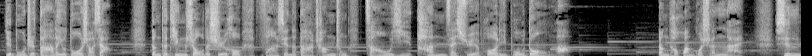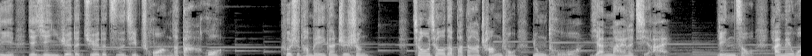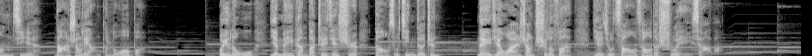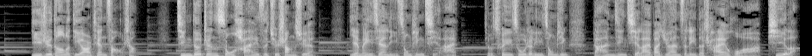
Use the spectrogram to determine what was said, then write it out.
也不知打了有多少下。等他停手的时候，发现那大长虫早已瘫在血泊里不动了。等他缓过神来，心里也隐约的觉得自己闯了大祸，可是他没敢吱声，悄悄地把大长虫用土掩埋了起来。临走还没忘记拿上两个萝卜，回了屋也没敢把这件事告诉金德珍。那天晚上吃了饭，也就早早的睡下了。一直到了第二天早上，金德珍送孩子去上学，也没见李宗平起来，就催促着李宗平赶紧起来把院子里的柴火劈了。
